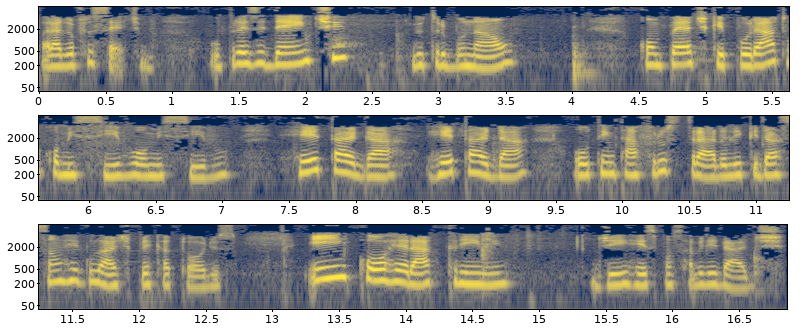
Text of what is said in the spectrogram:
Parágrafo 7 O presidente do tribunal compete que, por ato comissivo ou omissivo, retardar, retardar ou tentar frustrar a liquidação regular de precatórios, incorrerá crime de responsabilidade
